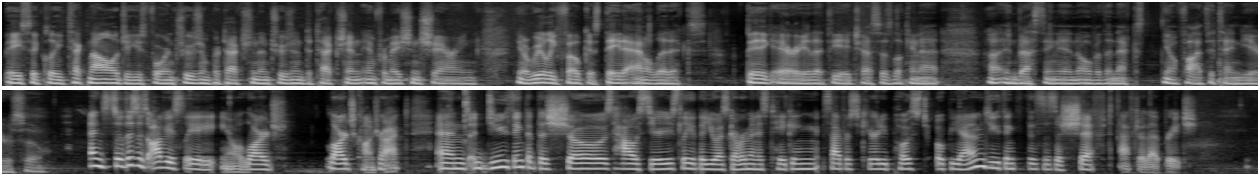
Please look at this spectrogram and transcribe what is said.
basically technologies for intrusion protection, intrusion detection, information sharing, you know, really focused data analytics, big area that DHS is looking at uh, investing in over the next you know five to ten years. So, and so this is obviously you know a large large contract. And do you think that this shows how seriously the U.S. government is taking cybersecurity post OPM? Do you think this is a shift after that breach?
